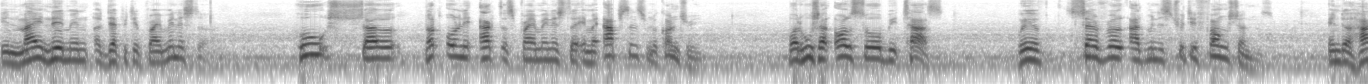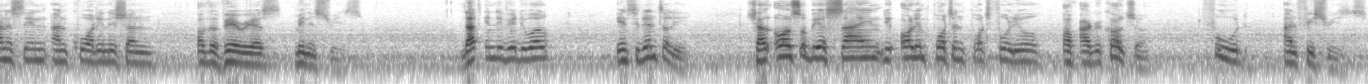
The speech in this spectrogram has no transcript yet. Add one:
in my naming a deputy prime minister who shall not only act as prime minister in my absence from the country, but who shall also be tasked with several administrative functions in the harnessing and coordination of the various ministries. That individual, incidentally, shall also be assigned the all-important portfolio of agriculture, food, and fisheries.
